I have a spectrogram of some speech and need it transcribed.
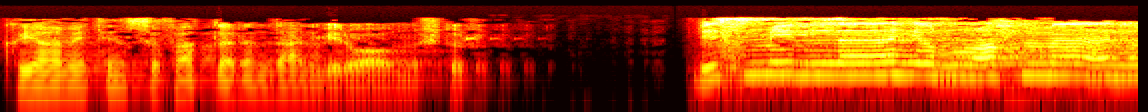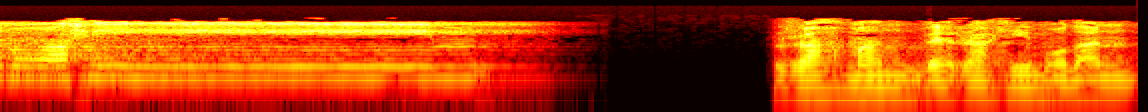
kıyametin sıfatlarından biri olmuştur. Bismillahirrahmanirrahim Rahman ve Rahim olan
